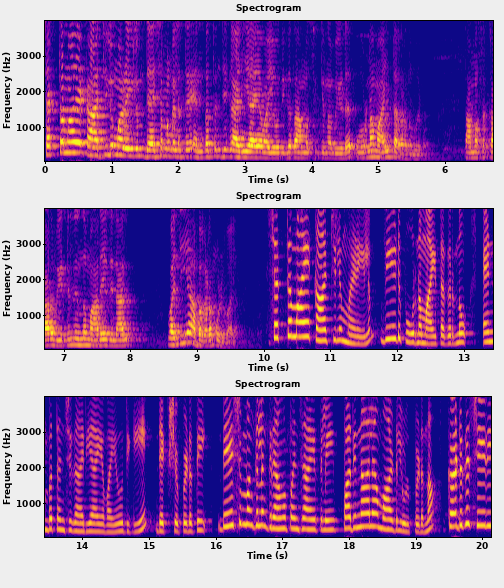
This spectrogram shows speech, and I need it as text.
ശക്തമായ കാറ്റിലും മഴയിലും ദേശമംഗലത്ത് എൺപത്തഞ്ചുകാരിയായ വയോധിക താമസിക്കുന്ന വീട് പൂർണമായി തകർന്നു വീണു. താമസക്കാർ വീട്ടിൽ നിന്ന് മാറിയതിനാൽ വലിയ അപകടം ഒഴിവായി. ശക്തമായ കാറ്റിലും മഴയിലും വീട് പൂർണമായി തകർന്നു. എൺപത്തഞ്ചുകാരിയായ വയോധികയെ രക്ഷപ്പെടുത്തി. ദേശമംഗലം ഗ്രാമപഞ്ചായത്തിലെ പതിനാലാം വാർഡിൽ ഉൾപ്പെടുന്ന കടുകശ്ശേരി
